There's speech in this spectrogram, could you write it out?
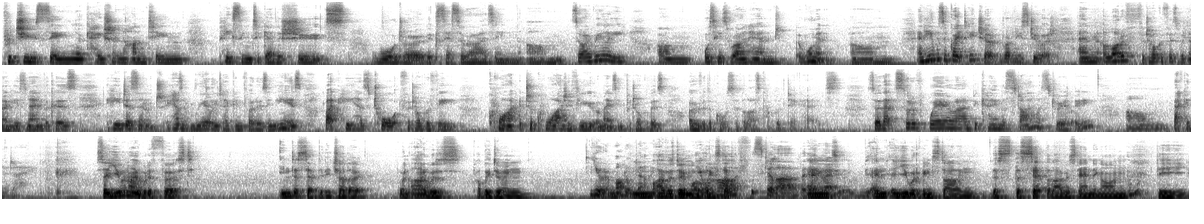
producing, location hunting, piecing together shoots, wardrobe, accessorizing. Um, so I really um, was his right hand woman. Um, and he was a great teacher, Rodney Stewart. And a lot of photographers would know his name because he doesn't, he hasn't really taken photos in years, but he has taught photography quite to quite a few amazing photographers over the course of the last couple of decades. So that's sort of where I became a stylist, really, um, back in the day. So you and I would have first intercepted each other when I was probably doing. You were a model, darling. I was doing You were modelling hot. stuff. Still are, but and anyway. and you would have been styling this the set that I was standing on, Mhm. the,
